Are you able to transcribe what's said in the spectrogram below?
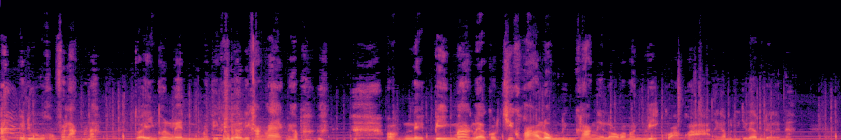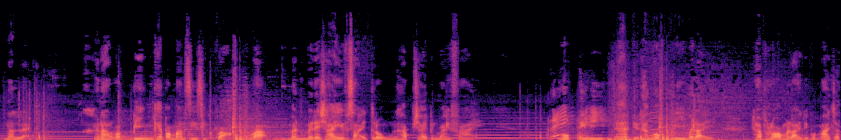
อะไปดูของฝรั่งนะ ตัวเองเพิ่งเล่นมัลติเพเยอร์นี่ครั้งแรกนะครับเพราะเน็ตปิงมากเลยกดขี้ขวาลงหนึ่งครั้งเนี่ยรอประมาณวิกว่าๆนะครับมันถึงจะเริ่มเดินนะนั่นแหละ ขนาดว่าปิงแค่ประมาณ 40 กว่าว่ามันไม่ได้ใช้สายตรงนะครับ ใช้เป็น Wi-Fi งบไม่มีนะฮะเดี๋ยวถ้างบมีเมื่อไหร่ถ้าพร้อมเมื่อไหร่เดี๋ยวผมอาจจะ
